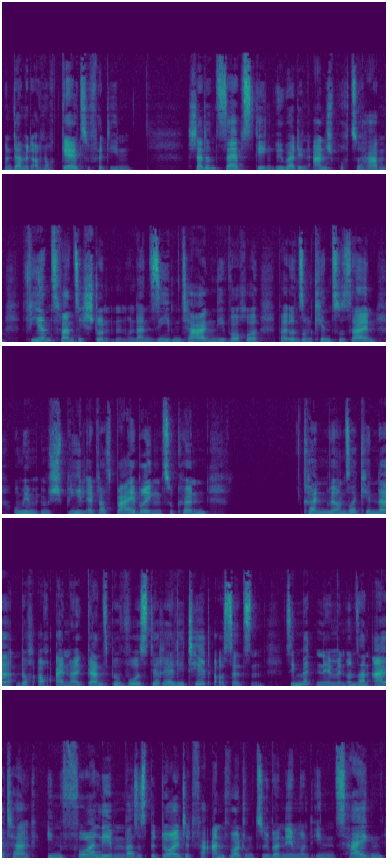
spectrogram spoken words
und damit auch noch Geld zu verdienen? Statt uns selbst gegenüber den Anspruch zu haben, 24 Stunden und an sieben Tagen die Woche bei unserem Kind zu sein, um ihm im Spiel etwas beibringen zu können, können wir unsere Kinder doch auch einmal ganz bewusst der Realität aussetzen, sie mitnehmen in unseren Alltag, ihnen vorleben, was es bedeutet, Verantwortung zu übernehmen und ihnen zeigen,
